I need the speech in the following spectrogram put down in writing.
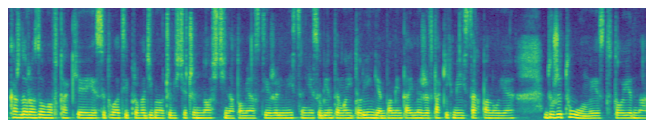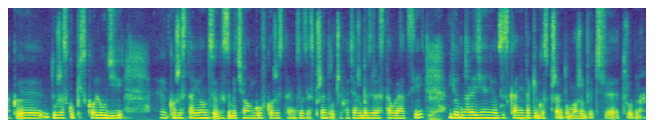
Każdorazowo w takiej sytuacji prowadzimy oczywiście czynności, natomiast jeżeli miejsce nie jest objęte monitoringiem, pamiętajmy, że w takich miejscach panuje duży tłum. Jest to jednak y, duże skupisko ludzi y, korzystających z wyciągów, korzystających ze sprzętu, czy chociażby z restauracji i odnalezienie, odzyskanie takiego sprzętu może być y, trudne.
